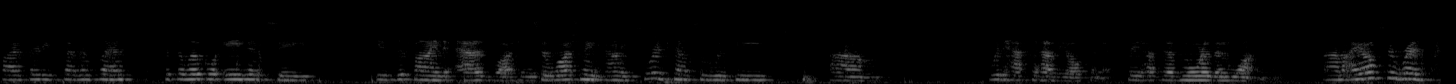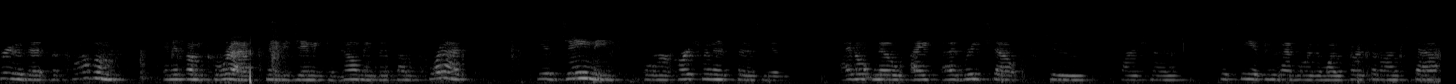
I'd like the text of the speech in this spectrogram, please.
five thirty-seven plan, but the local agency is defined as Washington. So Washington County Sewage Council would be, um, would have to have the alternates. They'd have to have more than one. Um, I also read through that the problem, and if I'm correct, maybe Jaime can help me, but if I'm correct, if Jaime or Harshman Associates, I don't know, I, I've reached out to Harshman to see if you had more than one person on staff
